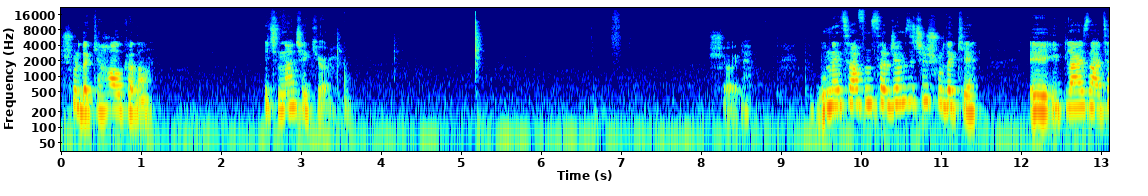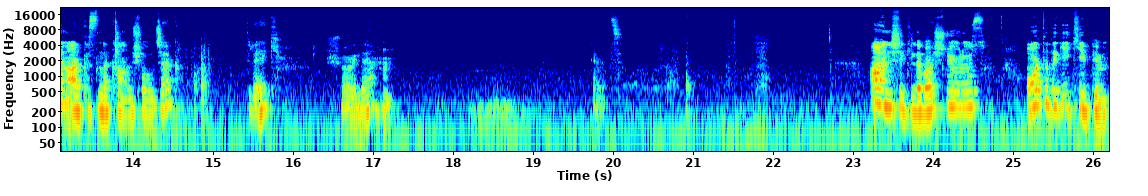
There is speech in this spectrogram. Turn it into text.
şuradaki halkadan içinden çekiyorum. Şöyle. Bunun etrafını saracağımız için şuradaki e, ipler zaten arkasında kalmış olacak. Direkt şöyle. Evet. Aynı şekilde başlıyoruz. Ortadaki iki ipim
